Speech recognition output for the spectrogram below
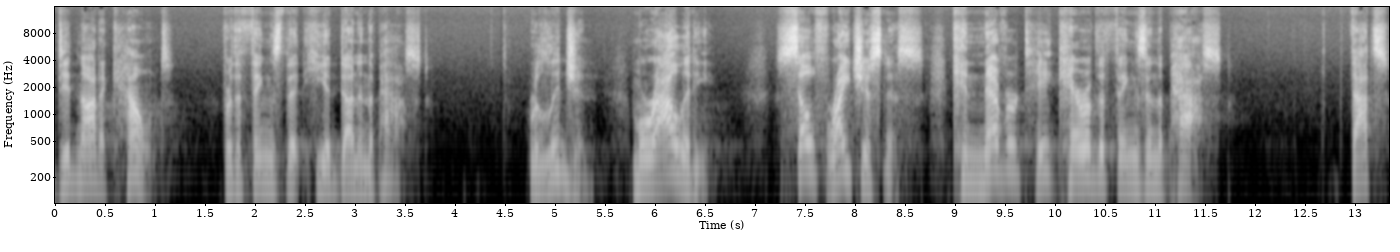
did not account for the things that he had done in the past. Religion, morality, self righteousness can never take care of the things in the past. That's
